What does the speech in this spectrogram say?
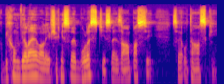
abychom vylévali všechny své bolesti, své zápasy, své otázky.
